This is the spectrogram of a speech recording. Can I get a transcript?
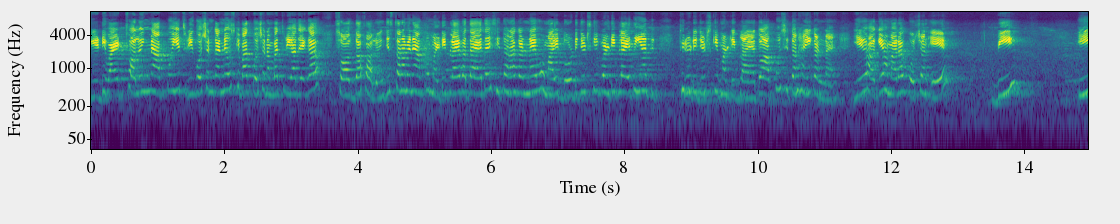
ये डिवाइड फॉलोइंग में आपको ये थ्री क्वेश्चन करने हैं, उसके बाद क्वेश्चन नंबर थ्री आ जाएगा सॉल्व द फॉलोइंग जिस तरह मैंने आपको मल्टीप्लाई बताया था, इसी तरह करना है, वो हमारी दो डिजिट्स की मल्टीप्लाई थी या थ्री डिजिट्स की मल्टीप्लाई है तो आपको इसी तरह ही करना है। ये आ गया हमारा question A B E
